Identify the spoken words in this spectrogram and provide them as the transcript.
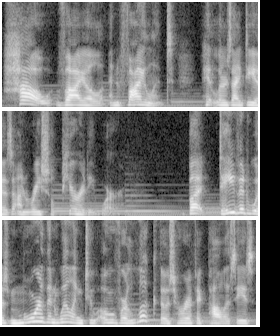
how vile and violent Hitler's ideas on racial purity were. But David was more than willing to overlook those horrific policies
